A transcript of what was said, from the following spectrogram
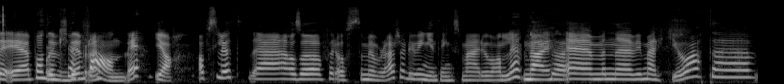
Det er på en måte det er vanlig. det. Ja, absolutt. Det er, altså, for oss som jobber der, så er det jo ingenting som er uvanlig. Nei. Eh, men eh, vi merker jo at eh,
